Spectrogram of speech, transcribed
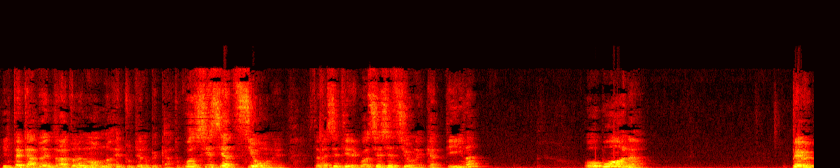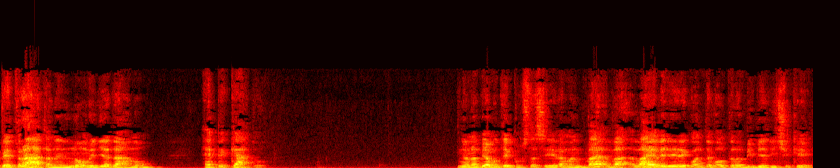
il peccato è entrato nel mondo e tutti hanno peccato. Qualsiasi azione, state a sentire, qualsiasi azione cattiva o buona, perpetrata nel nome di Adamo, è peccato non abbiamo tempo stasera, ma vai, vai, vai, a vedere quante volte la Bibbia dice che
